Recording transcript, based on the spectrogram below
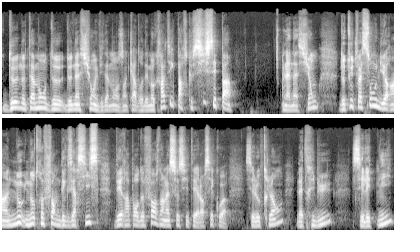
de notamment de, de nations évidemment dans un cadre démocratique parce que si c'est pas la nation, de toute façon, il y aura une autre forme d'exercice des rapports de force dans la société. Alors c'est quoi? C'est le clan, la tribu, c'est l'ethnie,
